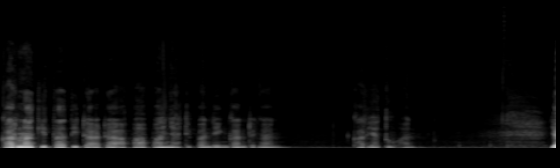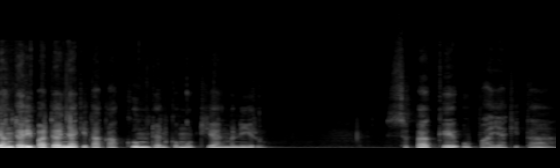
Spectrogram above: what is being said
Karena kita tidak ada apa-apanya dibandingkan dengan karya Tuhan yang daripadanya kita kagum dan kemudian meniru sebagai upaya kita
